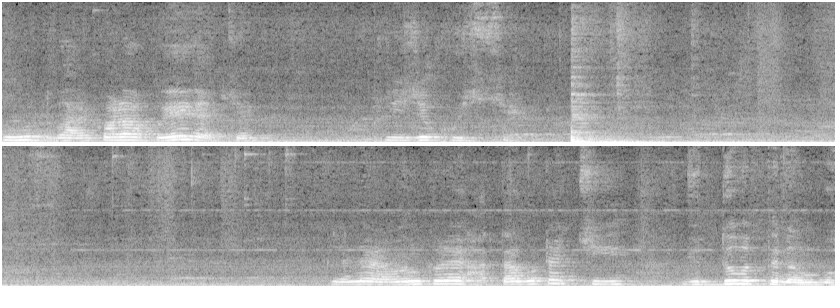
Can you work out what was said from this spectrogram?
দুধ বার করা হয়ে গেছে। ফ্রিজে খুঁজছি। যেন এমন করে হাতা গোটাচ্ছি যুদ্ধ করতে নামবো।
